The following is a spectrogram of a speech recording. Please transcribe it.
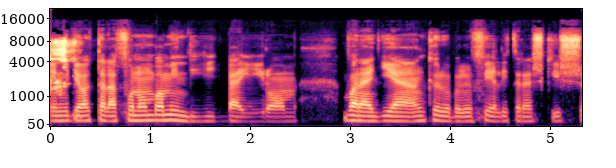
én ugye a telefonomban mindig így beírom, van egy ilyen körülbelül fél literes kis,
